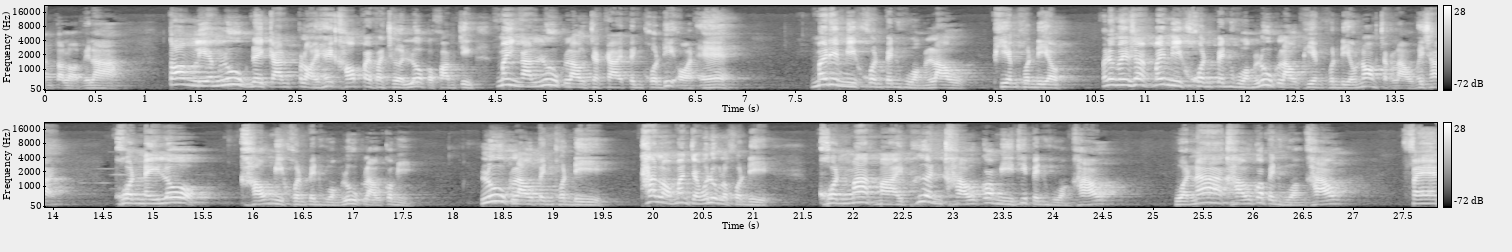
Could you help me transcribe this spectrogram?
รตลอดเวลา ต้องเลี้ยงลูกในการปล่อยให้เขาไปเผชิญโลกกับความจริง ไม่งั้นลูกเราจะกลายเป็นคนที่อ่อนแอ ไม่ได้มีคนเป็นห่วงเราเพียงคนเดียวไม่ได้ไม่ใช่ไม่มีคนเป็นห่วงลูกเราเพียงคนเดียวนอกจากเราไม่ใช่ คนในโลกเขามีคนเป็นห่วงลูกเราก็มี ลูกเราเป็นคนดี ถ้าเรามั่นใจว่าลูกเราคนดี คนมากมายเพื่อนเขาก็มีที่เป็นห่วงเขา หัวหน้าเขาก็เป็นห่วงเขา แฟน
